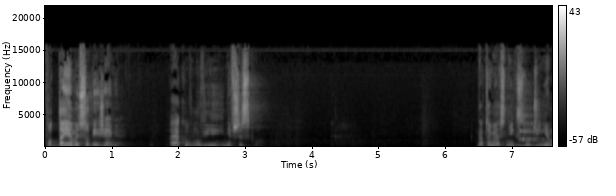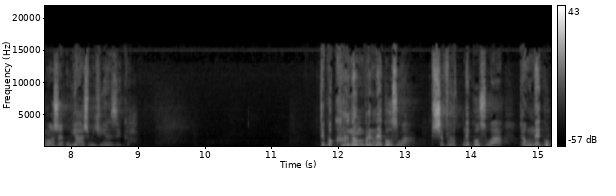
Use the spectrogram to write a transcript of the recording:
poddajemy sobie ziemię. A Jakub mówi nie wszystko. Natomiast nikt z ludzi nie może ujarzmić języka. Tego krnąbrnego zła, przewrotnego zła, pełnego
